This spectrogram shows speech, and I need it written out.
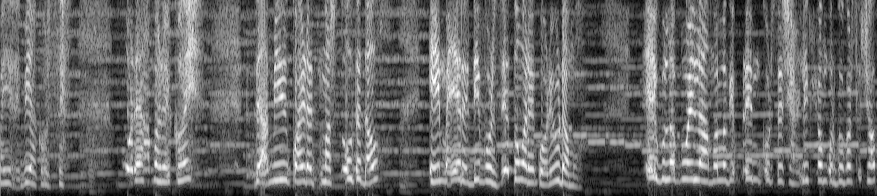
মাইয়ারে বিয়া করছে। ওরে আমারে কয় যে আমি কয়টা মাস চলতে দাও এই মাইয়ারে ডিভোর্স দিয়ে তোমারে ঘরে উঠামো। এগুলা বইলা আমার লগে প্রেম করছে শারীরিক সম্পর্ক করছে সব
